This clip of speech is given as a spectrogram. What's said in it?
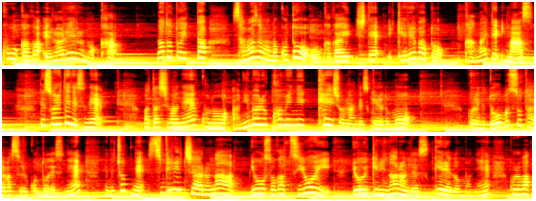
効果が得られるのか。などといったさまざまなことをお伺いしていければと考えています。でそれでですね私はねこのアニマルコミュニケーションなんですけれどもこれね動物と対話することですねでねちょっとねスピリチュアルな要素が強い領域になるんですけれどもねこれは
